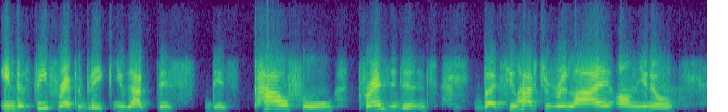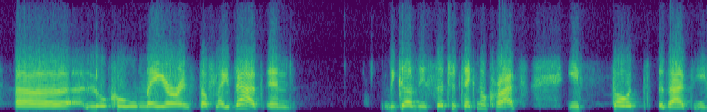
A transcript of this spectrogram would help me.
In the Fifth Republic, you got this this powerful president, but you have to rely on you know uh, local mayor and stuff like that. And because he's such a technocrat, he thought that he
